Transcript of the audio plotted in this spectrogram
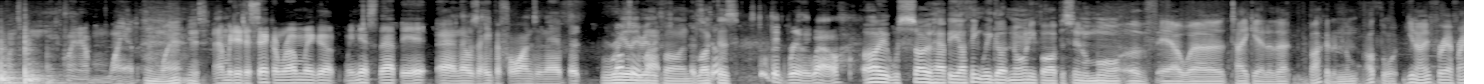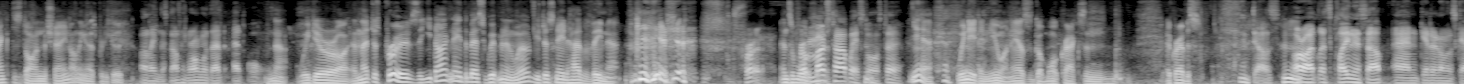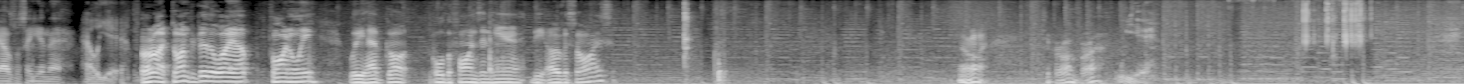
Once we clean it up and weigh it. And weigh it, yes. And we did a second run. We got we missed that bit, and there was a heap of fines in there, but not Really, really much. fine. It Like still, there's, still did really well. I was so happy. I think we got 95% or more of our uh, take out of that bucket, and I thought, you know, for our Frankenstein machine, I think that's pretty good. I think there's nothing wrong with that at all. No, we did all right, and that just proves that you don't need the best equipment in the world. You just need to have a VMAT True. and some water. From most hardware stores too. Yeah, we need a new one. Ours has got more cracks than a crevice. It does. Hmm. All right, let's clean this up and get it on the scales. We'll see you in there. Hell yeah. All right, time to do the weigh up. Finally, we have got all the fines in here, the oversize. All right, tip her on, bro. Oh, yeah.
